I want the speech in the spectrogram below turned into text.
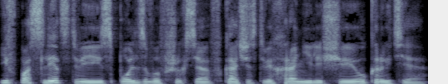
и впоследствии использовавшихся в качестве хранилища и укрытия.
